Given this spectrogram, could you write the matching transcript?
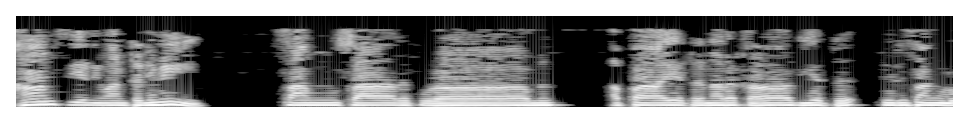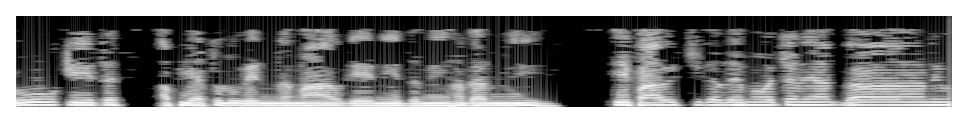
කාන්සිය නිවන්ට නෙමෙයි. සංසාර පුරාම අපායට නරකාදියට තිරිසන් ලෝකයට අපි ඇතුළු වෙන්න මාර්ගයේ නේද මේ හදන්නේ. ඒ පාවිච්චි කරන හැම වචනයක් ගානෙම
